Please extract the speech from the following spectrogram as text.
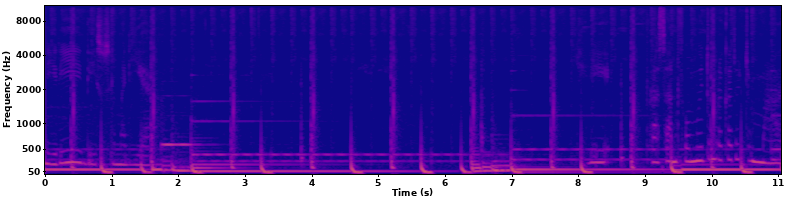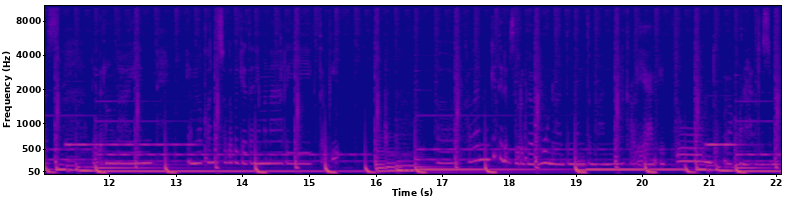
sendiri di sosial media. Jadi perasaan FOMO itu mereka tuh cemas lihat orang lain yang melakukan sesuatu kegiatan yang menarik. Tapi eh, kalian mungkin tidak bisa bergabung dengan teman-teman kalian itu untuk melakukan hal tersebut.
